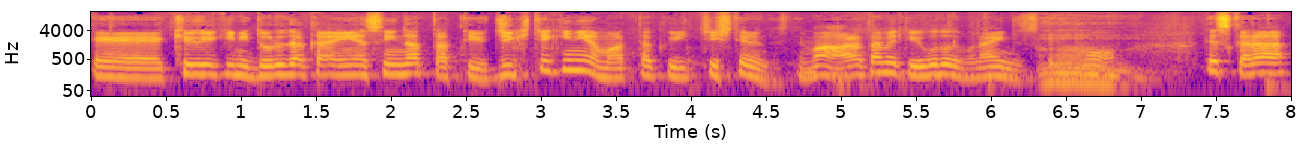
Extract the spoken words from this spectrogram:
えー、急激にドル高円安になったっていう時期的には全く一致してるんですね。まあ、改めて言うことでもないんですけれども、うんですから、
